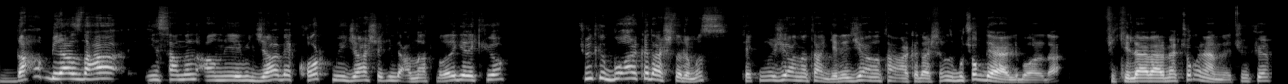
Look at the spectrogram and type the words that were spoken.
daha biraz daha insanların anlayabileceği ve korkmayacağı şekilde anlatmaları gerekiyor. Çünkü bu arkadaşlarımız, teknolojiyi anlatan, geleceği anlatan arkadaşlarımız bu çok değerli bu arada. Fikirler vermek çok önemli. Çünkü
